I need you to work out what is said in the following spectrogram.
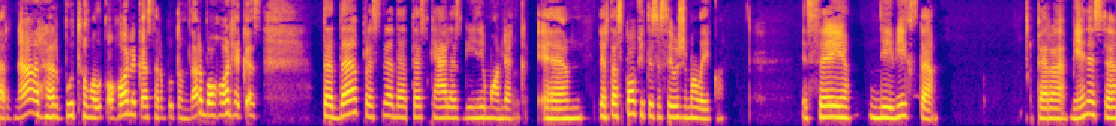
ar ne, ar būtum alkoholikas, ar būtum darboholikas, tada prasideda tas kelias gydymo link. Ir tas pokytis jisai užima laiko. Jisai nevyksta per mėnesį,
